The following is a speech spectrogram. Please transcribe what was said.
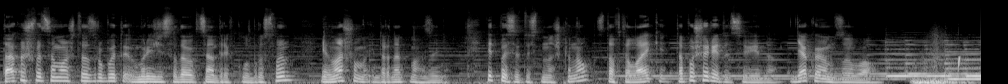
Також ви це можете зробити в мережі садових центрів Клуб Рослин і в нашому інтернет-магазині. Підписуйтесь на наш канал, ставте лайки та поширюйте це відео. Дякую вам за увагу!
